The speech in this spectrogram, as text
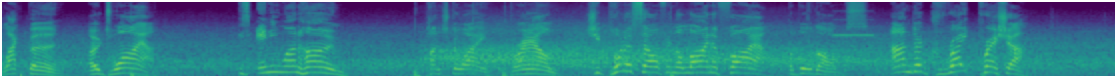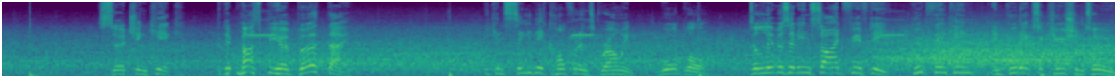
Blackburn. O'Dwyer. Is anyone home? Punched away. Brown. She put herself in the line of fire. The Bulldogs. Under great pressure. Searching kick. It must be her birthday. You can see their confidence growing. Wardlaw delivers it inside 50. Good thinking and good execution too.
